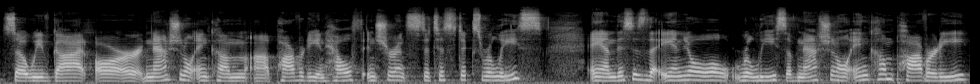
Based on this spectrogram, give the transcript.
So we've got our National Income uh, Poverty and Health Insurance Statistics release, and this is the annual release of national income poverty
